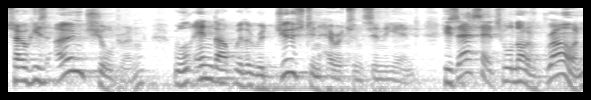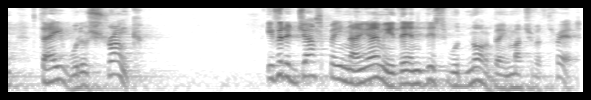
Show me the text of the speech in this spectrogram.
So his own children will end up with a reduced inheritance in the end. His assets will not have grown, they would have shrunk. If it had just been Naomi, then this would not have been much of a threat.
